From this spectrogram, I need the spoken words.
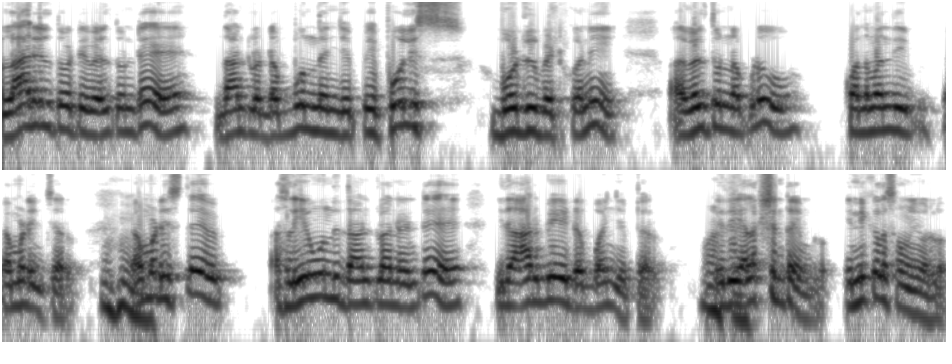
లారీలతోటి వెళ్తుంటే దాంట్లో డబ్బు ఉందని చెప్పి పోలీస్ బోర్డులు పెట్టుకొని వెళ్తున్నప్పుడు కొంతమంది వెంబడించారు. వెంబడిస్తే అసలు ఏముంది దాంట్లో అని అంటే ఇది ఆర్బీఐ డబ్బు అని చెప్పారు. ఇది ఎలక్షన్ టైంలో ఎన్నికల సమయంలో.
